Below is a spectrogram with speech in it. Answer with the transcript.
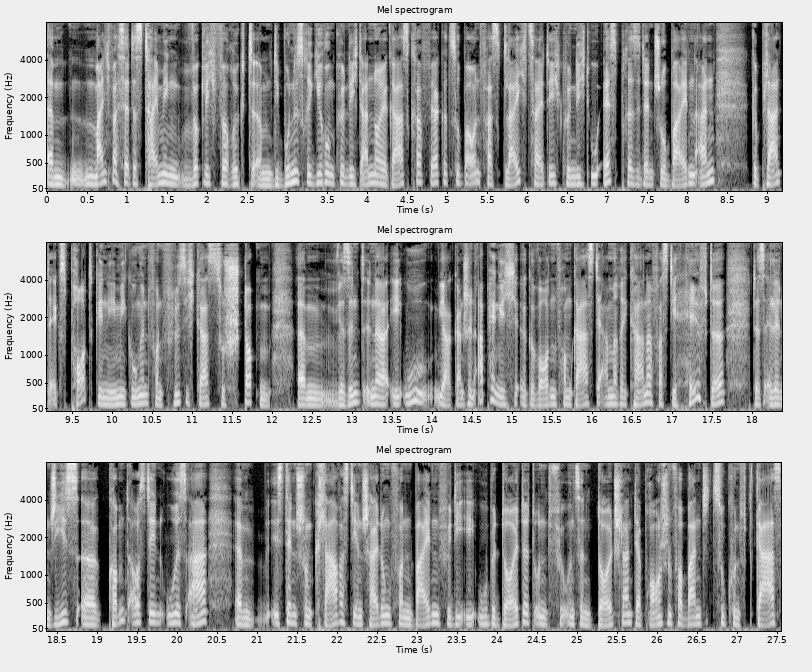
Ähm, manchmal ist ja das Timing wirklich verrückt. Ähm, die Bundesregierung kündigt an, neue Gaskraftwerke zu bauen. Fast gleichzeitig kündigt US-Präsident Joe Biden an, geplante Exportgenehmigungen von Flüssiggas zu stoppen. Ähm, wir sind in der EU ja ganz schön abhängig äh, geworden vom Gas der Amerikaner. Fast die Hälfte des LNGs äh, kommt aus den USA. Ähm, ist denn schon klar, was die Entscheidung von Biden für die EU bedeutet und für uns in Deutschland? Der Branchenverband Zukunft Gas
